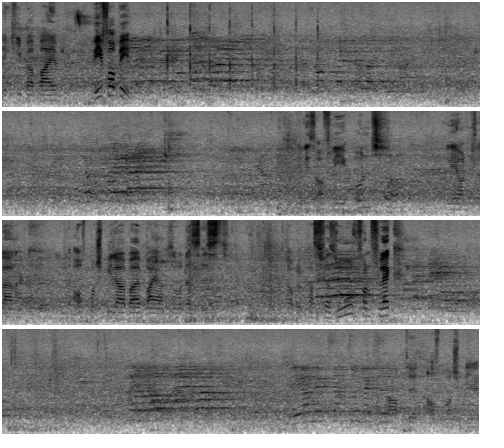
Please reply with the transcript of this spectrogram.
der Keeper beim BVB. Denis Offli und Leon Klanak, Aufbauspieler bei Bayern. So, das ist Doppelpassversuch von Fleck. Behauptet, Aufbauspiel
